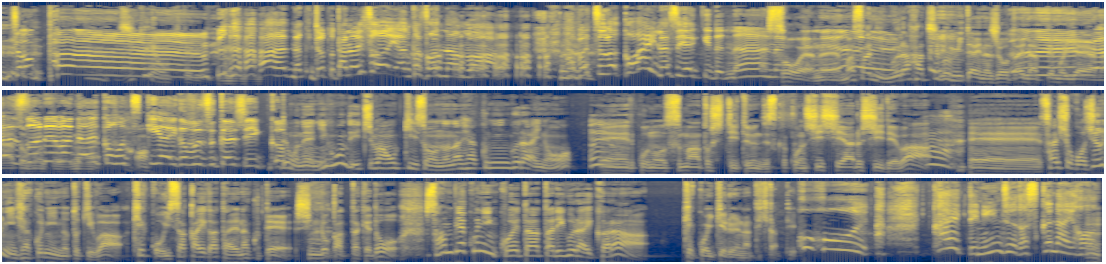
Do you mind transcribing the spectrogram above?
じゃーゾッパー事件起きてる。なんかちょっと楽しそうやんか、そんなんも。派閥は怖なせやけどな。そうやね。まさに村八分みたいな状態になっても嫌やなと思うね。それはなんかお付き合いが難しいかも。でもね、日本で一番大きいその700人ぐらいの、うん、えー、このスマートシティというんですか、この CCRC では、うん、えー、最初50人、100人の時は結構いさかいが絶えなくてしんどかったけど、300人超えたあたりぐらいから結構いけるようになってきたっていう。ほほい。あ、かえって人数が少ない方が、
